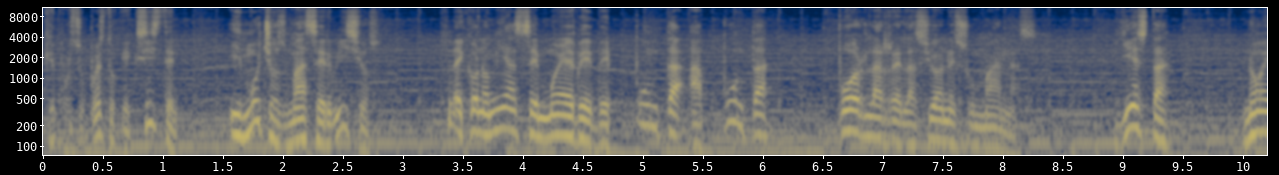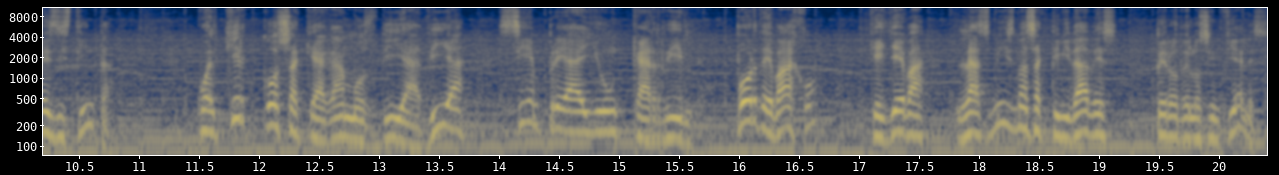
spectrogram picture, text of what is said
que por supuesto que existen, y muchos más servicios. La economía se mueve de punta a punta por las relaciones humanas. Y esta no es distinta. Cualquier cosa que hagamos día a día, siempre hay un carril por debajo que lleva las mismas actividades, pero de los infieles.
